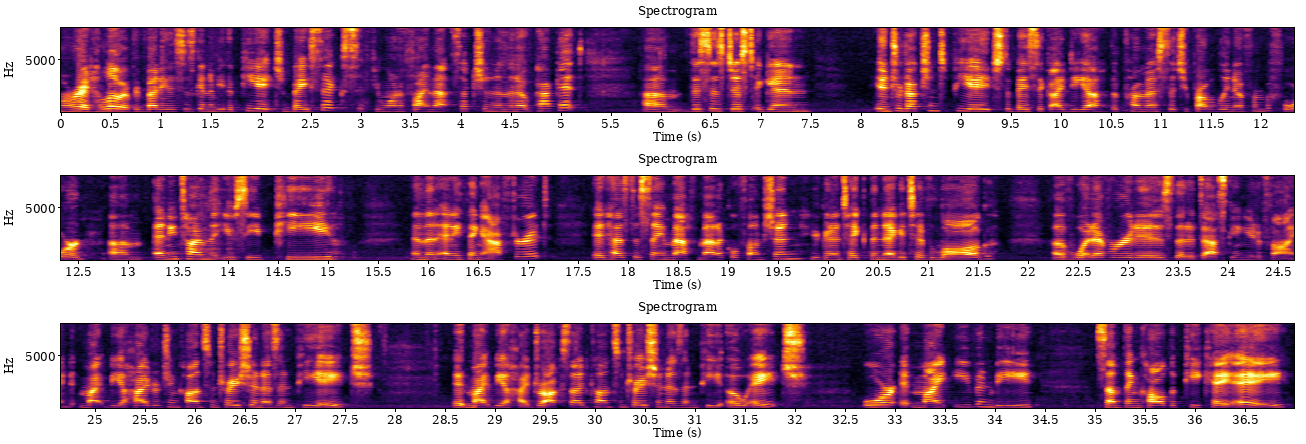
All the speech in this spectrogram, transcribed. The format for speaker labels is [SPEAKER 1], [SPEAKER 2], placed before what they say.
[SPEAKER 1] All right, hello everybody. This is going to be the pH basics, if you want to find that section in the note packet. Um, this is just, again, introduction to pH, the basic idea, the premise that you probably know from before. Um, anytime that you see P and then anything after it, it has the same mathematical function. You're going to take the negative log of whatever it is that it's asking you to find. It might be a hydrogen concentration as in pH, it might be a hydroxide concentration as in POH, or it might even be something called the pKa,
